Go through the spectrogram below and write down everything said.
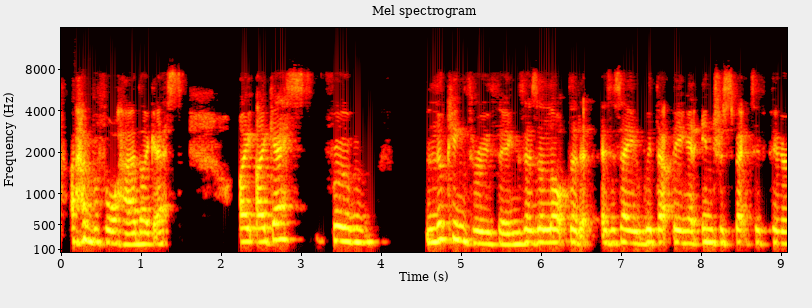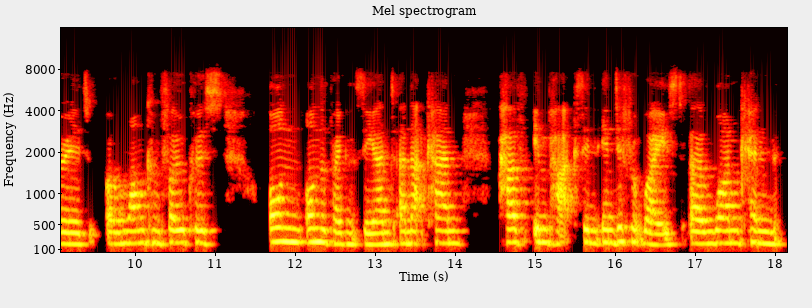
um, beforehand. I guess I, I guess from looking through things, there's a lot that, as I say, with that being an introspective period, um, one can focus on on the pregnancy, and and that can have impacts in in different ways. Um, one can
